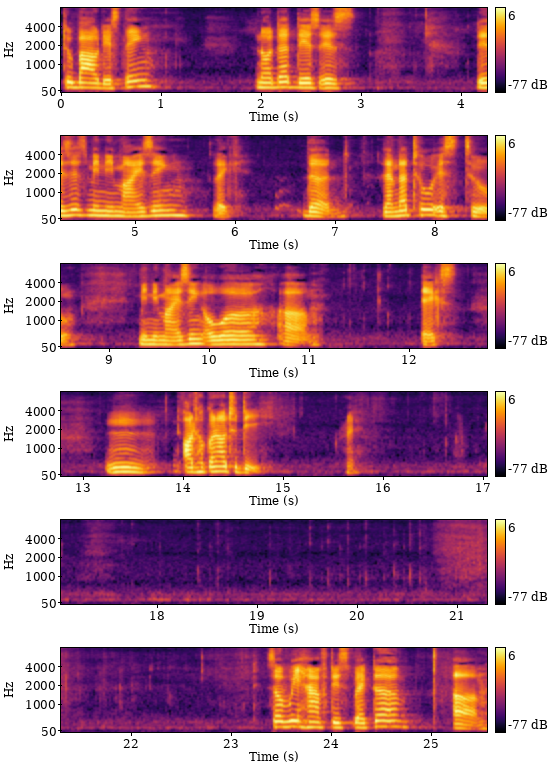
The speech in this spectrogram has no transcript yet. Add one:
to bound this thing, note that this is this is minimizing like the lambda 2 is to minimizing over um, x mm, orthogonal to d right? So we have this vector um,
